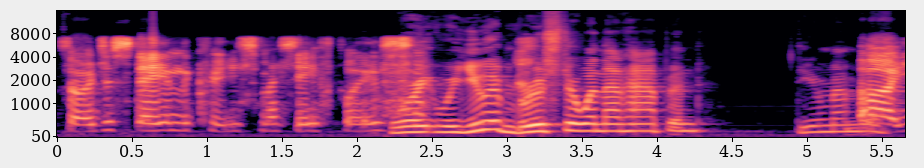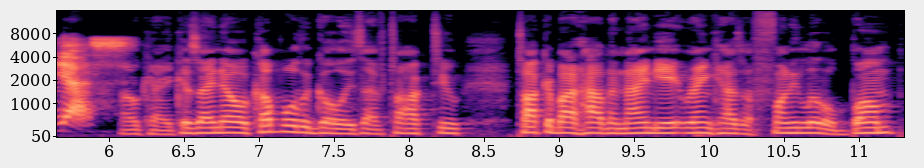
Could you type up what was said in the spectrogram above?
So I just stay in the crease, my safe place. Were, were you in Brewster when that happened? Do you remember? uh, yes. Okay, because I know a couple of the goalies I've talked to talk about how the 98 rink has a funny little bump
